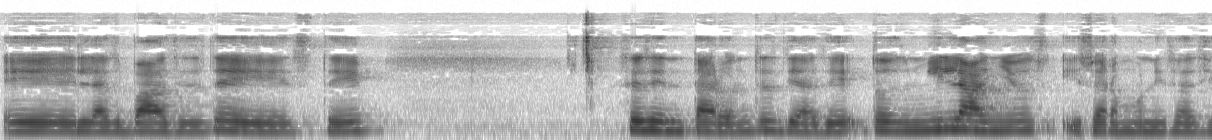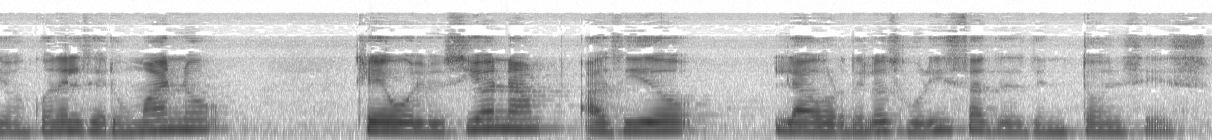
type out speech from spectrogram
Eh, las bases de este se sentaron desde hace dos mil años y su armonización con el ser humano que evoluciona ha sido labor de los juristas desde entonces.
